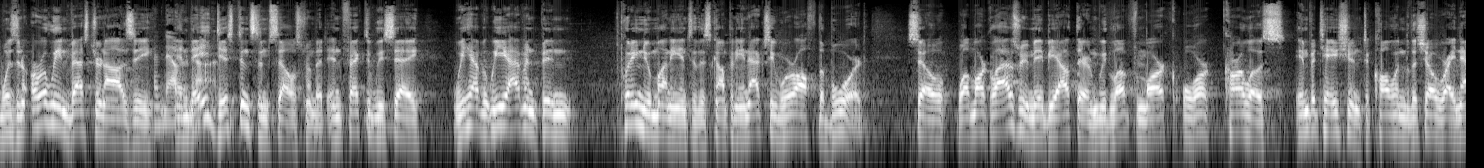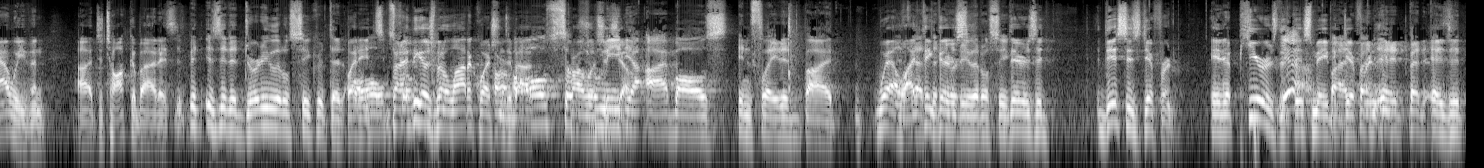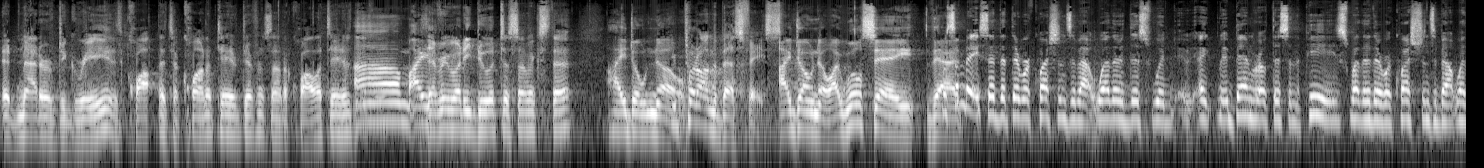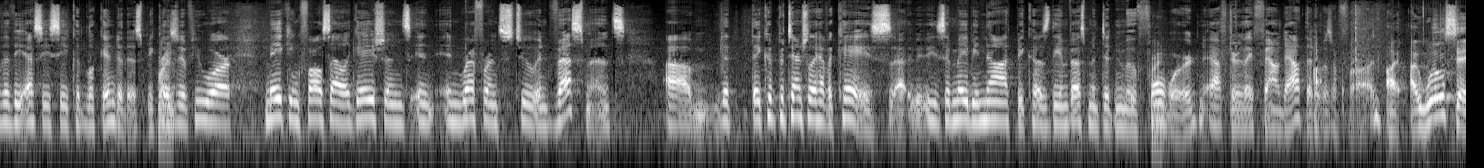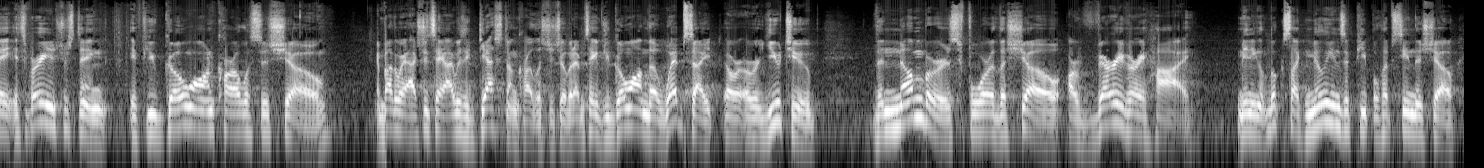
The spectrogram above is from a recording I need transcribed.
Was an early investor in Ozy, And and they're not. distance themselves from it and effectively say we haven't we haven't been putting new money into this company, and actually we're off the board. So while Mark Lasry may be out there, and we'd love for Mark or Carlos invitation to call into the show right now, even uh, to talk about it. But is it a dirty little secret that But, all it's, but I think there's been a lot of questions are about all social Carlos' media show. eyeballs inflated by? Well, I think the there's dirty little secret. there's a this is different. It appears that Yeah, this may be but- different. But, it, but is it a matter of degree? It's, qual- it's a quantitative difference, not a qualitative difference. Um, I- Does everybody do it to some extent? I don't know. You put on the best face. I don't know. I will say that Well, somebody said that there were questions about whether this would. uh, Ben wrote this in the piece. Whether there were questions about whether the SEC could look into this, because Right. if you are making false allegations in, in reference to investments, um, that they could potentially have a case. Uh, he said maybe not because the investment didn't move forward after they found out that it was a fraud. I, I will say it's very interesting if you go on Carlos's show. And by the way, I should say I was a guest on Carlos's show, but I'm saying if you go on the website or, or YouTube, the numbers for the show are very, very high, meaning it looks like millions of people have seen the show.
